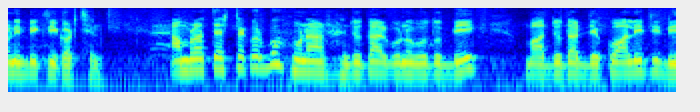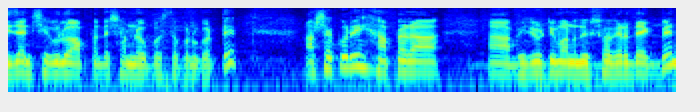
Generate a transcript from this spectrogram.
উনি বিক্রি করছেন। আমরা চেষ্টা করব ওনার জুতার গুণগত দিক বা জুতার যে কোয়ালিটি ডিজাইন সেগুলো আপনাদের সামনে উপস্থাপন করতে। আশা করি আপনারা ভিডিওটি মনোযোগ সহকারে দেখবেন।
